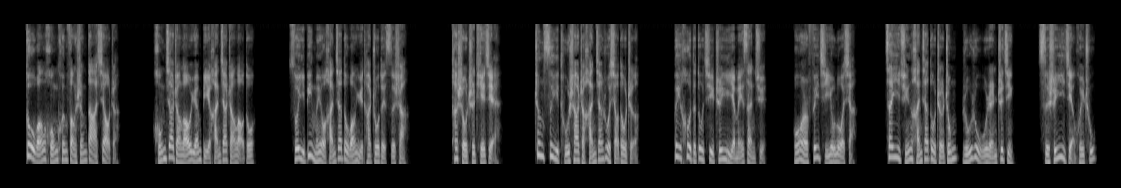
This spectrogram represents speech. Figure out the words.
斗王洪坤放声大笑着。洪家长老远比韩家长老多，所以并没有韩家斗王与他捉对厮杀。他手持铁剪，正肆意屠杀着韩家弱小斗者，背后的斗气之意也没散去，偶尔飞起又落下。在一群韩家斗者中如入无人之境。此时一剪挥出，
